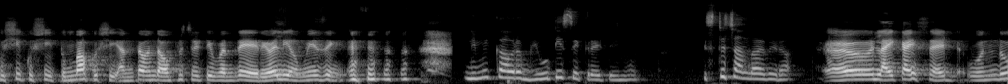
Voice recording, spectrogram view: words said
ಖುಷಿ ಖುಷಿ ತುಂಬಾ ಖುಷಿ. ಅಂತ ಒಂದು ಆಪರ್ಚುನಿಟಿ ಬಂದ್ರೆ ರಿಯಲಿ ಅಮೇಝಿಂಗ್ ನಿಮಿಕಾ ಅವರ ಬ್ಯೂಟಿ ಸೀಕ್ರೆಟ್ ಏನು? ಇಷ್ಟು ಚಂದ ಇದ್ದೀರಾ? ಲೈಕ್ ಐ ಸೆಡ್ ಒಂದು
